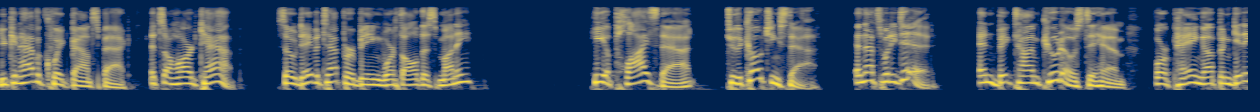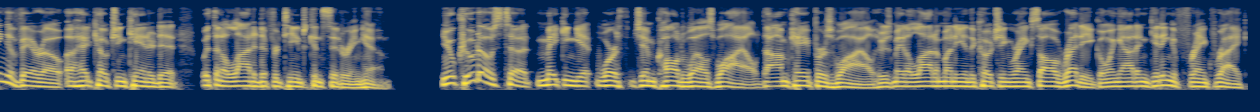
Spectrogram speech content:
You can have a quick bounce back. It's a hard cap. So David Tepper being worth all this money, he applies that to the coaching staff. And that's what he did. And big time kudos to him for paying up and getting a Evero, a head coaching candidate within a lot of different teams considering him. You know, kudos to making it worth Jim Caldwell's while, Dom Capers' while, who's made a lot of money in the coaching ranks already, going out and getting a Frank Reich.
